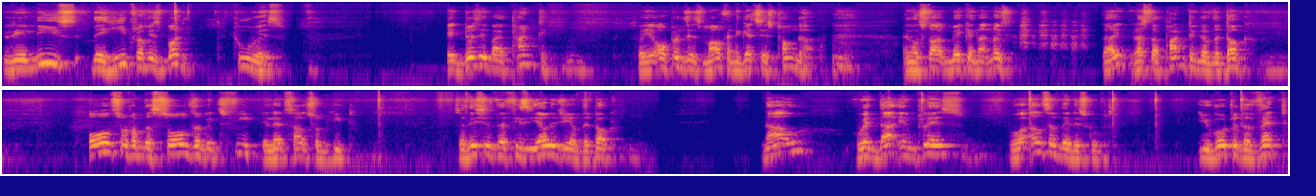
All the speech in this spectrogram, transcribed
release the heat from his body? Two ways. It does it by panting. So he opens his mouth and he gets his tongue out and he'll start making that noise. Right? That's the panting of the dog. Also, from the soles of its feet, it lets out some heat. So, this is the physiology of the dog. Now, with that in place, what else have they discovered? You go to the vet,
